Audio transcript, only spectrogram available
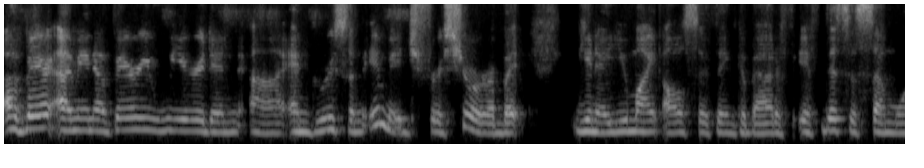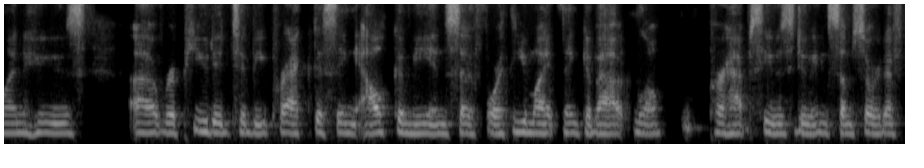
a very, I mean, a very weird and uh, and gruesome image for sure. But you know, you might also think about if if this is someone who's uh, reputed to be practicing alchemy and so forth, you might think about, well, perhaps he was doing some sort of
